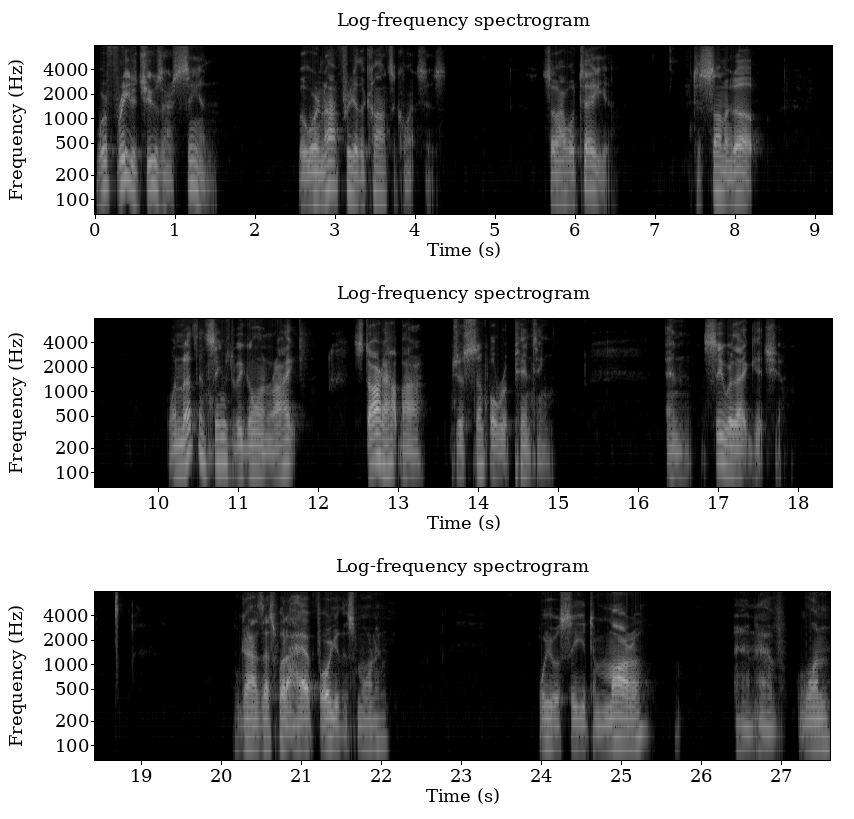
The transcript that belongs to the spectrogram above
We're free to choose our sin, but we're not free of the consequences. So I will tell you to sum it up when nothing seems to be going right, start out by just simple repenting and see where that gets you. Guys, that's what I have for you this morning. We will see you tomorrow and have one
